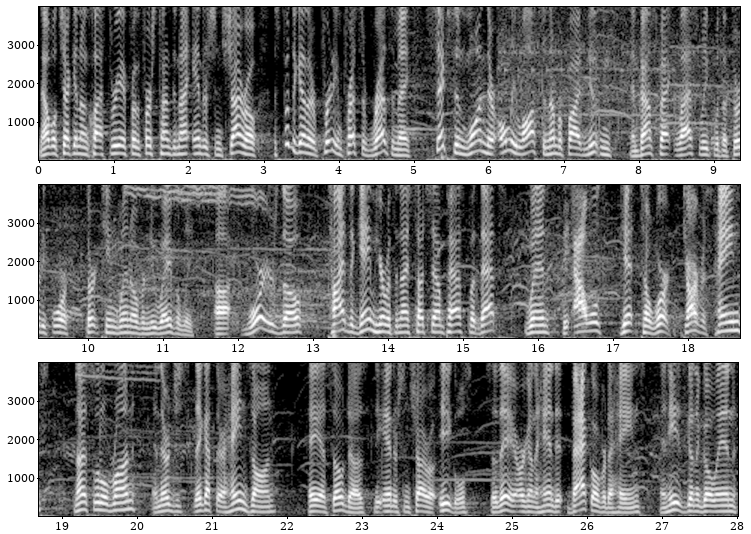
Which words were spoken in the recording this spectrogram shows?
Now we'll check in on Class 3A for the first time tonight. Anderson Shiro has put together a pretty impressive resume. 6 and 1, their only loss to number 5 Newton and bounced back last week with a 34-13 win over New Waverly. Uh, Warriors, though, tied the game here with a nice touchdown pass, but that's when the Owls get to work. Jarvis Haynes Nice little run, and they're just they got their hands on. ASO does, the Anderson Shiro Eagles. So they are going to hand it back over to Haynes, and he's going to go in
